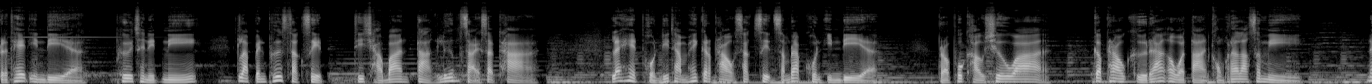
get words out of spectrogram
ประเทศอินเดียพืชชนิดนี้กลับเป็นพืชศักดิ์สิทธิ์ที่ชาวบ้านต่างเลื่อมสายศรัทธา และเหตุผลที่ทำให้กระเพราศักดิ์สิทธิ์สำหรับคนอินเดีย เพราะพวกเขาเชื่อว่ากระเพราคือร่างอวตารของพระลักษมี ใน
